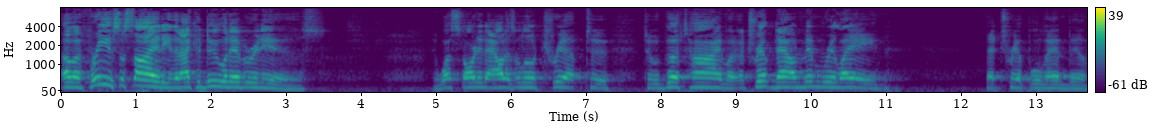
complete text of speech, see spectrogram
of a free society that I could do whatever it is. And what started out as a little trip to, to a good time, a, a trip down memory lane, that trip will land them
